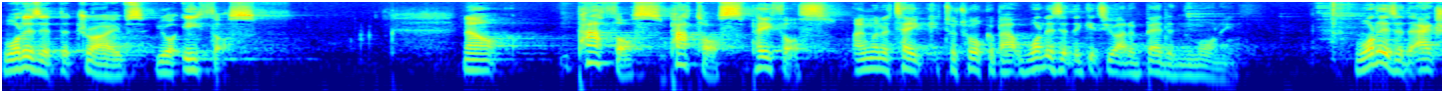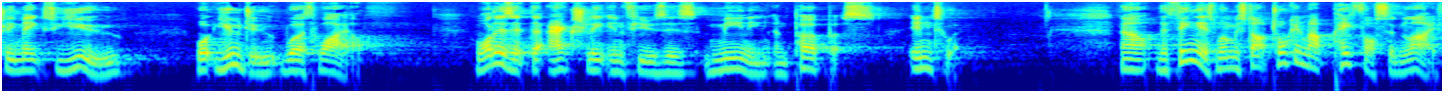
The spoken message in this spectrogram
What is it that drives your ethos? Now, pathos, pathos, pathos, I'm going to take to talk about what is it that gets you out of bed in the morning? What is it that actually makes you, what you do, worthwhile? What is it that actually infuses meaning and purpose into it? Now, the thing is, when we start talking about pathos in life,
